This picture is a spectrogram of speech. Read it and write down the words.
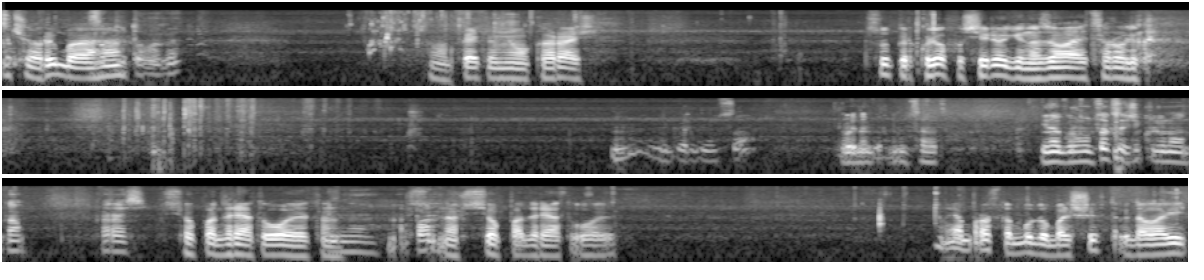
Ну что, рыба, ага. Опять у него карась. Супер клев у Сереги называется ролик. На горбунца. Ой, на горбунца. И на горбунца, кстати, клюнул там карась. Все подряд ловит он. На, на все подряд ловит. Я просто буду больших тогда ловить.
